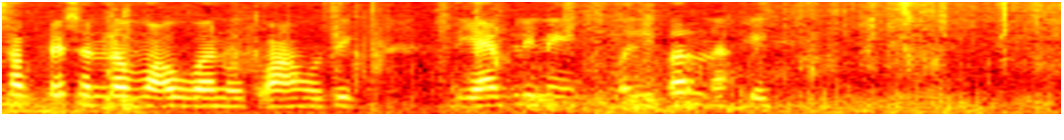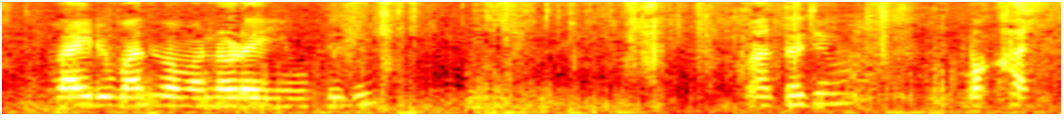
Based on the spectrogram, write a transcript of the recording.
સબ સ્ટેશન આવવાનું તો આ હોતી તે એમલીની ઓલી કરી નાખી. વાયરું બાંધવામાં નડાઈ ઉઠી હતી. વાત જ બખાય.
